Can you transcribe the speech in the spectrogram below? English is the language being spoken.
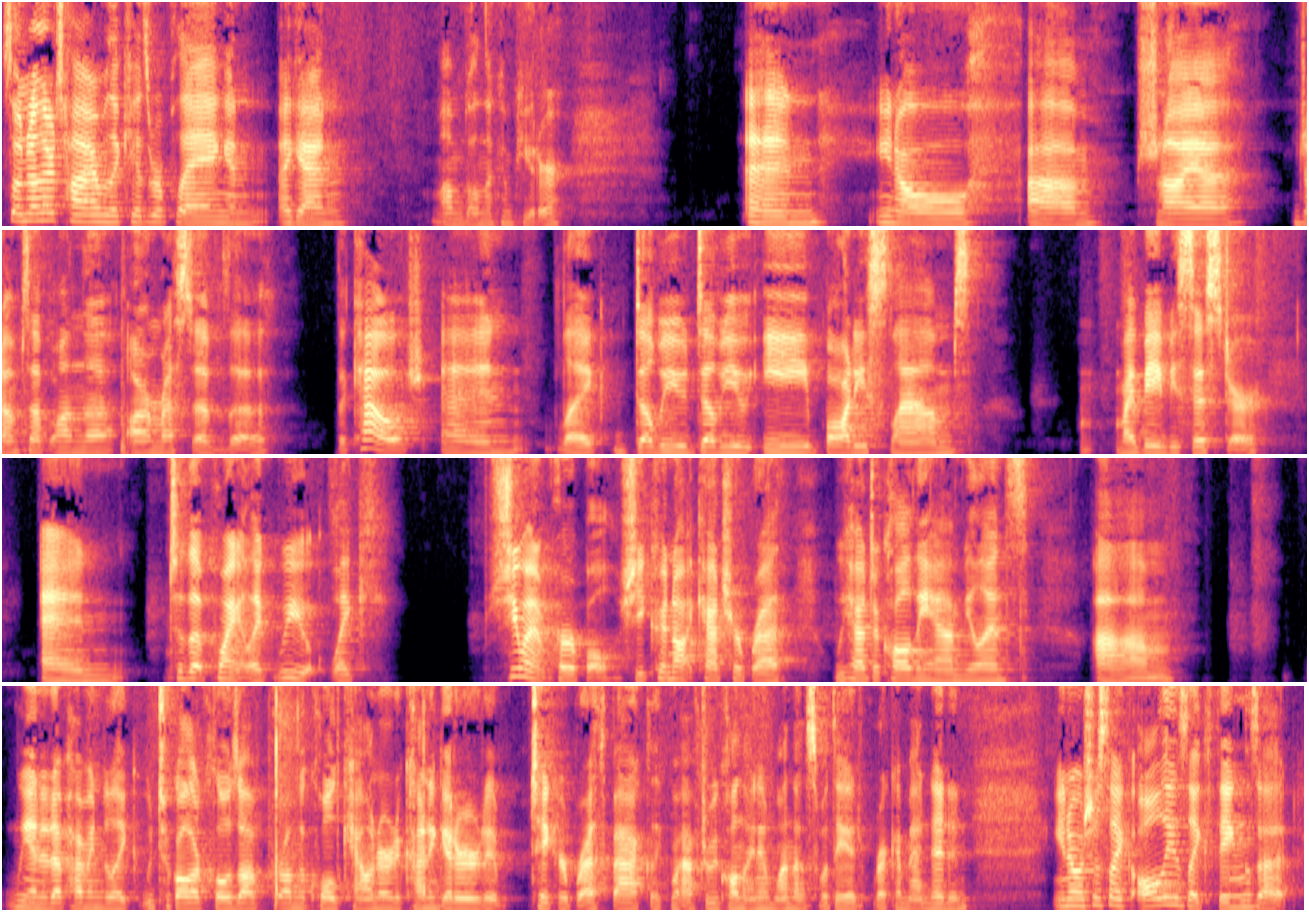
So another time the kids were playing, and again, mom's on the computer. And, you know, um, Shania jumps up on the armrest of the the couch and like WWE body slams my baby sister. And to the point like we like she went purple. She could not catch her breath. We had to call the ambulance. Um we ended up having to like we took all our clothes off put on the cold counter to kind of get her to take her breath back like after we called 911 that's what they had recommended. And you know it's just like all these like things that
